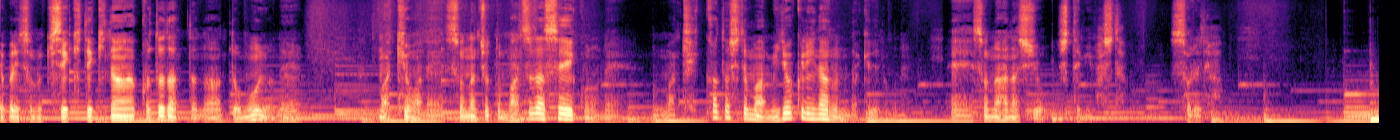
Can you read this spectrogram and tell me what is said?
やっぱりその奇跡的なことだったなと思うよね。まあ今日はね、そんなちょっと松田聖子のね、まあ、結果としてまあ魅力になるんだけれどもね、えー、そんな話をしてみました。それでは。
